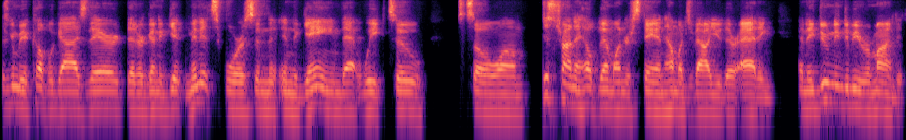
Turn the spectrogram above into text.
there's going to be a couple guys there that are going to get minutes for us in the in the game that week too. So um, just trying to help them understand how much value they're adding, and they do need to be reminded.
